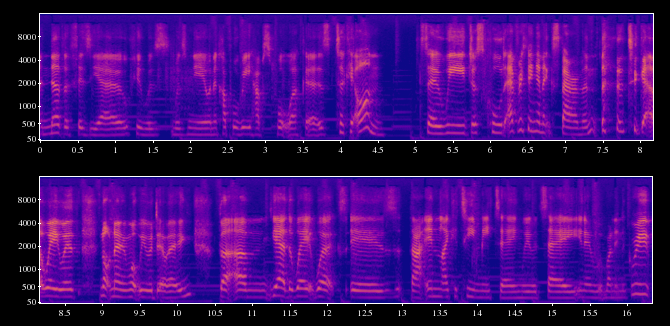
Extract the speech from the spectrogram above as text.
another physio who was was new and a couple rehab support workers took it on. So we just called everything an experiment to get away with not knowing what we were doing. But um, yeah, the way it works is that in like a team meeting, we would say, you know, we're running a group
